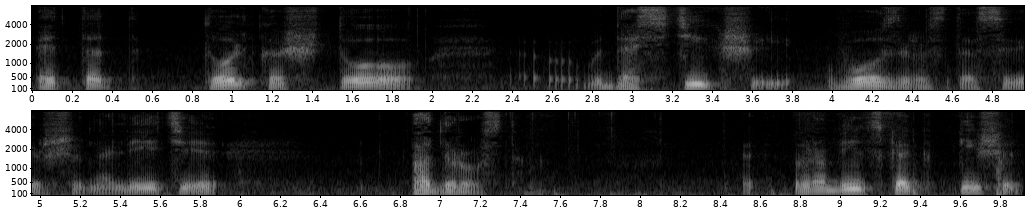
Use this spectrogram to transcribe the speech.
этот только что достигший возраста совершеннолетия подросток. Рабицкак пишет,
